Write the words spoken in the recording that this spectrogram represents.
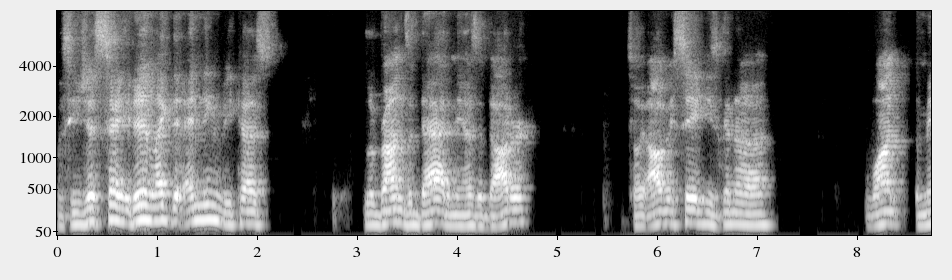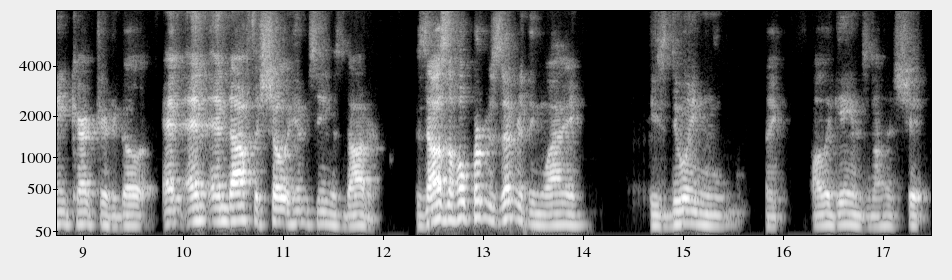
Was he just said he didn't like the ending because LeBron's a dad and he has a daughter. So obviously he's gonna want the main character to go and and end off the show him seeing his daughter. Because that was the whole purpose of everything, why he's doing like all the games and all his shit.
